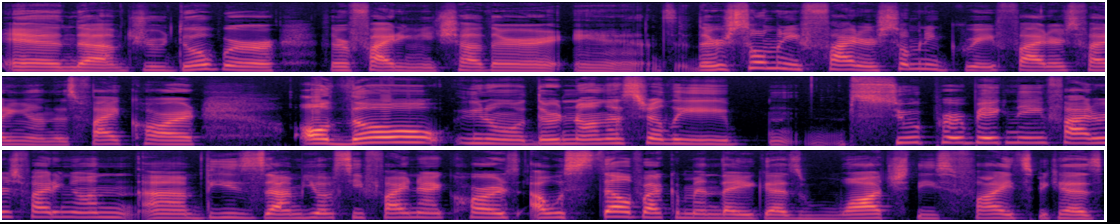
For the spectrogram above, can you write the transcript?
and um, Drew Dober. They're fighting each other, and there's so many fighters, so many great fighters fighting on this fight card. Although you know they're not necessarily super big name fighters fighting on um, these UFC um, fight night cards, I would still recommend that you guys watch these fights because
